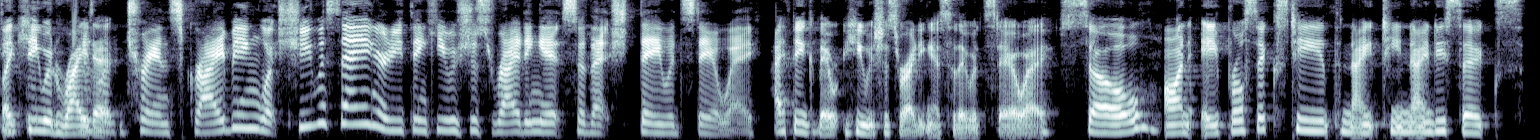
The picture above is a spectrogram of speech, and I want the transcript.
like, he would write it. like, transcribing what she was saying, or do you think he was just writing it so that sh- they would stay away? I think they, he was just writing it so they would stay away. So on April 16th, 1996,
